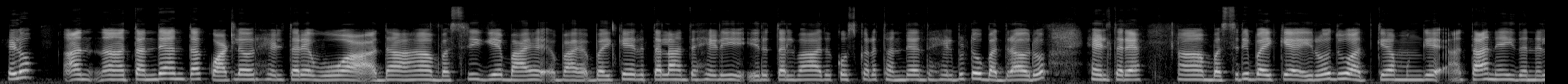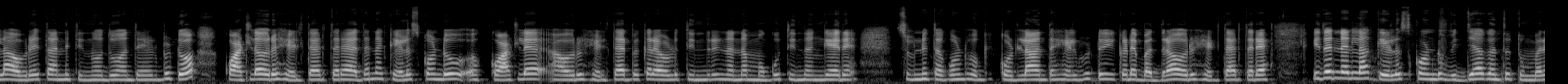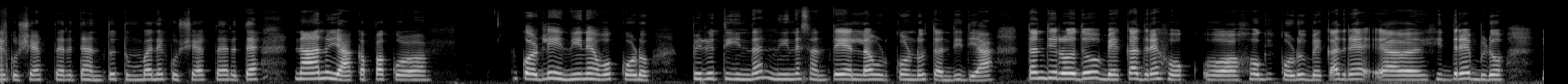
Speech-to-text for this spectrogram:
ಹೇಳು. ತಂದೆ ಅಂತ ಕ್ವಾಟ್ಲೆ ಅವ್ರು ಹೇಳ್ತಾರೆ, ಓ, ಅದ ಬಸ್ರಿಗೆ ಬಾಯ ಬಾಯ, ಬೈಕೆ ಇರುತ್ತಲ್ಲ ಅಂತ ಹೇಳಿ ಇರುತ್ತಲ್ವಾ? ಅದಕ್ಕೋಸ್ಕರ ತಂದೆ ಅಂತ ಹೇಳಿಬಿಟ್ಟು ಭದ್ರಾ ಅವರು ಹೇಳ್ತಾರೆ. ಬಸ್ರಿ ಬೈಕೆ ಇರೋದು ಅದಕ್ಕೆ ಅಮ್ಮಂಗೆ ತಾನೇ, ಇದನ್ನೆಲ್ಲ ಅವರೇ ತಾನೇ ತಿನ್ನೋದು ಅಂತ ಹೇಳ್ಬಿಟ್ಟು ಕ್ವಾಟ್ಲೆ ಅವರು ಹೇಳ್ತಾ ಇರ್ತಾರೆ. ಅದನ್ನು ಕೇಳಿಸ್ಕೊಂಡು ಕ್ವಾಟ್ಲೆ ಅವರು ಹೇಳ್ತಾ ಇರ್ಬೇಕಾದ್ರೆ ಅವಳು ತಿಂದರೆ ನನ್ನ ಮಗು ತಿಂದಂಗೆ ಸುಮ್ಮನೆ ತಗೊಂಡು ಹೋಗಿ ಕೊಡ್ಲಾ ಅಂತ ಹೇಳ್ಬಿಟ್ಟು ಈ ಕಡೆ ಭದ್ರಾ ಅವರು ಹೇಳ್ತಾ ಇರ್ತಾರೆ. ಇದನ್ನೆಲ್ಲ ಕೇಳಿಸ್ಕೊಂಡು ವಿದ್ಯಾಗಂತೂ ತುಂಬಾ ಖುಷಿ ಆಗ್ತಾ ಇರುತ್ತೆ. ಅಂತೂ ತುಂಬಾ ಖುಷಿ ಆಗ್ತಾ ಇರುತ್ತೆ. ನಾನು ಯಾಕಪ್ಪ ಕೊ, ಕೊಡಲಿ ನೀನೇ ಹೋಗಿ ಕೊಡು. ಪಿರುತಿಯಿಂದ ನೀನೆ ಸಂತೆಯೆಲ್ಲ ಉಡ್ಕೊಂಡು ತಂದಿದ್ಯಾ? ತಂದಿರೋದು ಬೇಕಾದರೆ ಹೋಗಿ ಕೊಡು. ಬೇಕಾದರೆ ಇದ್ದರೆ ಬಿಡು.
